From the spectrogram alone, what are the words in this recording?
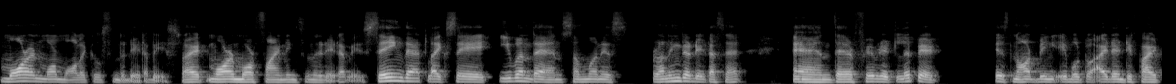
more and more molecules in the database, right? More and more findings in the database. Saying that, like, say, even then, someone is running their data set and their favorite lipid is not being able to identify it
